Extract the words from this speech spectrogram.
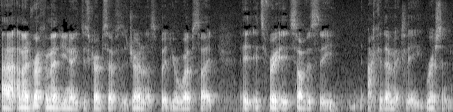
uh, and I'd recommend you know you describe yourself as a journalist, but your website it, it's very it's obviously academically written,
